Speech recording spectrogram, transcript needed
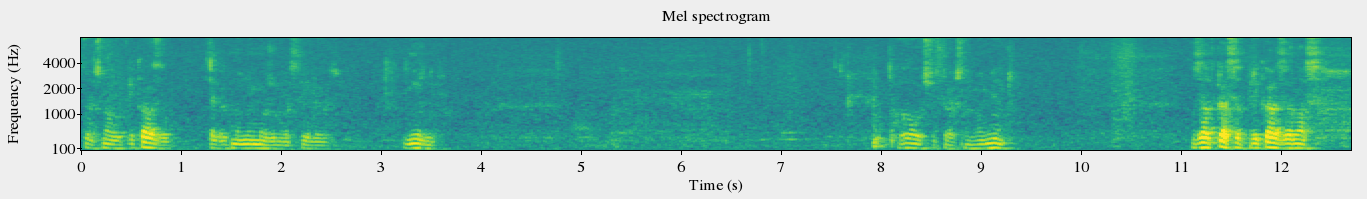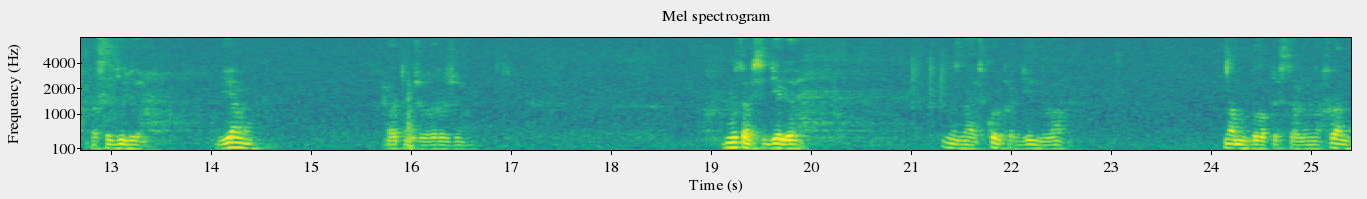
страшного приказа, так как мы не можем расстреливать мирных. Это был очень страшный момент. За отказ от приказа нас посадили в яму в этом же гараже. Мы там сидели, не знаю сколько, день-два. Нам была представлена охрана.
